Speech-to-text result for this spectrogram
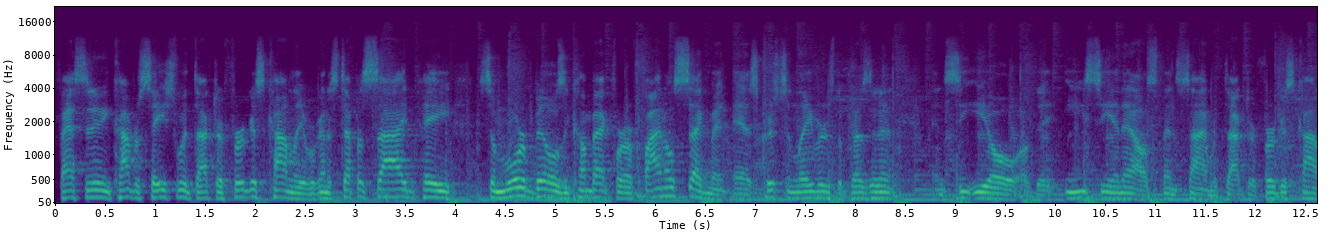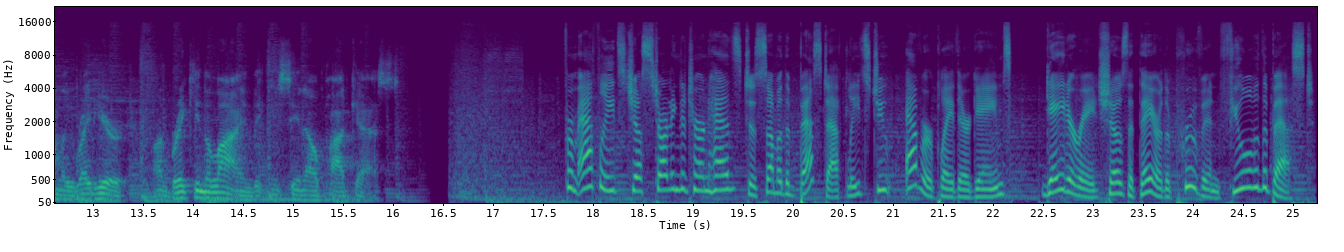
Fascinating conversation with Dr. Fergus Connolly. We're going to step aside, pay some more bills, and come back for our final segment as Christian Lavers, the president and CEO of the ECNL, spends time with Dr. Fergus Connolly right here on Breaking the Line, the ECNL podcast. From athletes just starting to turn heads to some of the best athletes to ever play their games, Gatorade shows that they are the proven fuel of the best.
